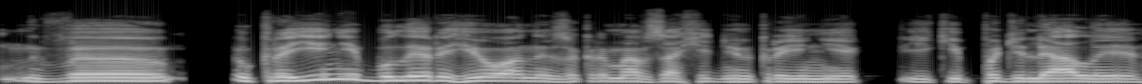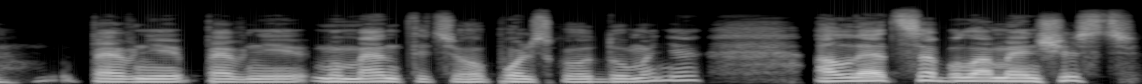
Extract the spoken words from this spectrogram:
В Україні були регіони, зокрема в Західній Україні, які поділяли певні, певні моменти цього польського думання, але це була меншість.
